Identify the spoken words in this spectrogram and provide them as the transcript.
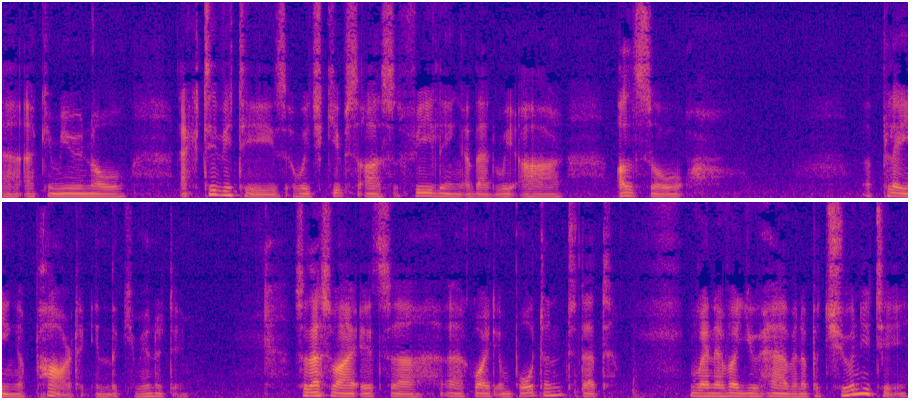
uh, a communal activities which keeps us feeling that we are also playing a part in the community. So that's why it's uh, uh, quite important that whenever you have an opportunity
